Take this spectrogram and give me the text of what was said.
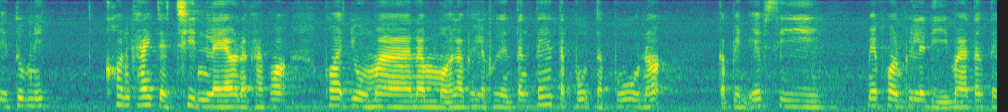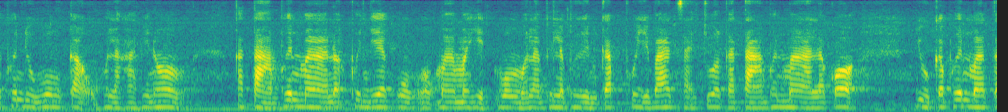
ยายตุ้มนี่ค่อนข้างจะชินแล้วนะคะ เพราะเพราะอยู่มานำหมอลำเพลเพลินตั้งแต่ตะปุตะปูเนาะก็เป็น FC แม่พรพิรดีมาตั้งแต่เพื่อนอยู่วงเก่าพุ่นละค่ะพี่น้อง ก็ตามเพื่อนมาเนาะเพื่อนแยกวงออกมามาเห็ดวงหมอลำเพลพลินกับผู้ใหญ่บ้านสายจวดก็ตามเพื่อนมา แล้วก็อยู่กับเพื่อนมาต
